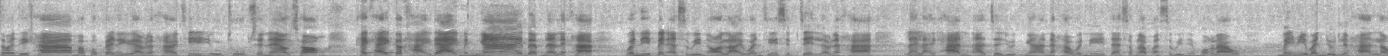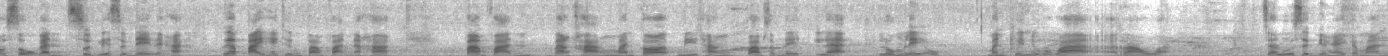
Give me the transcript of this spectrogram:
สวัสดีค่ะ มาพบกันอีกแล้วนะคะ ที่ YouTube Channel ช่อง ใครๆก็ขายได้มันง่ายแบบนั้นเลยค่ะ วันนี้เป็นอัศวินออนไลน์วันที่ 17 แล้วนะคะ หลายๆ ท่านอาจจะหยุดงานนะคะ วันนี้แต่สำหรับอัศวินอย่างพวกเราไม่มีวันหยุดเลยค่ะ เราสู้กันสุดฤทธิ์สุดเดชเลยค่ะ เพื่อไปให้ถึงความฝันนะคะ ความฝันบางครั้งมันก็มีทั้งความสำเร็จและล้มเหลว มันขึ้นอยู่กับว่าเราอะจะรู้สึกยังไงกับมัน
